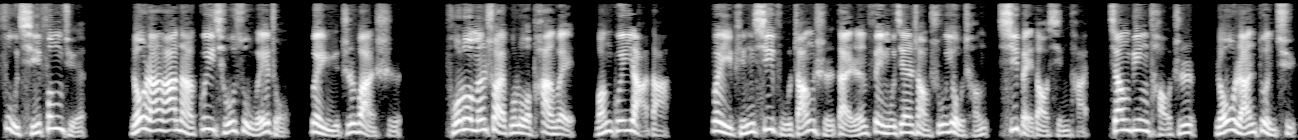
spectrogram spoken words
复其封爵，柔然阿那归求素为种，未与之万石。婆罗门率部落叛魏，王归亚大。魏平西府长史代人废木监尚书右丞西北道行台，将兵讨之，柔然遁去。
